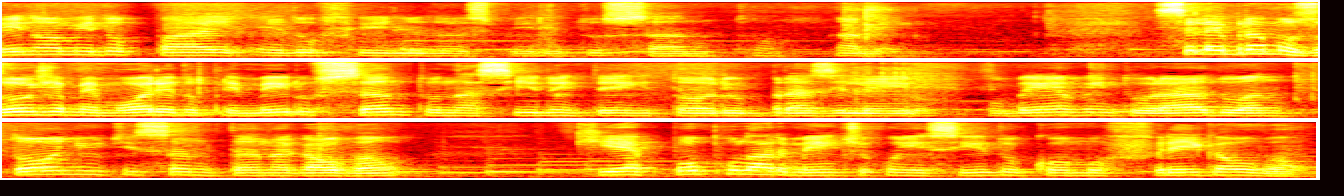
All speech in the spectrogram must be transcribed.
Em nome do Pai, e do Filho e do Espírito Santo. Amém. Celebramos hoje a memória do primeiro santo nascido em território brasileiro, o bem-aventurado Antônio de Santana Galvão, que é popularmente conhecido como Frei Galvão.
